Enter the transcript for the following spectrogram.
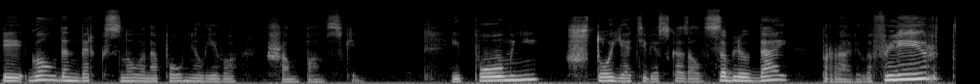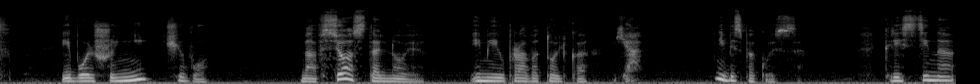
и Голденберг снова наполнил его шампанским. И помни, что я тебе сказал. Соблюдай правила. Флирт и больше ничего. На все остальное имею право только я. Не беспокойся. Кристина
